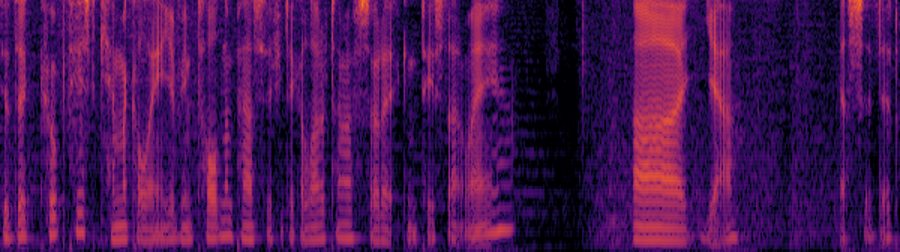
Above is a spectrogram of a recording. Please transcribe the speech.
Did the Coke taste chemically? You've been told in the past that if you take a lot of time off soda, it can taste that way. Uh, yeah. Yes, it did.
